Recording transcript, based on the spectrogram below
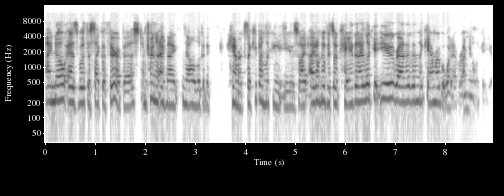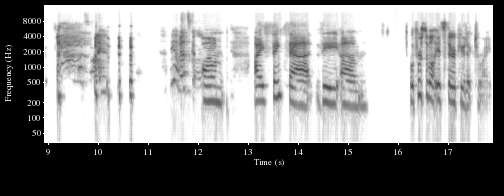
I know as both a psychotherapist, I'm trying to now look at the camera because I keep on looking at you. So I, I don't know if it's okay that I look at you rather than the camera, but whatever. I'm going to look at you. yeah, that's good. Um, I think that the um, well, first of all, it's therapeutic to write.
